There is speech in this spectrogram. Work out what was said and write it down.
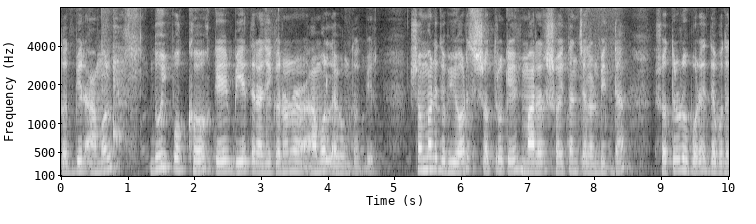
তদবির আমল। দুই পক্ষকে বিয়েতে রাজি করানোর আমল এবং তদবির। সম্মানিত ভিউয়ার্স শত্রুকে মারার শয়তান চালান বিদ্যা, শত্রুর উপরে দেবতা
